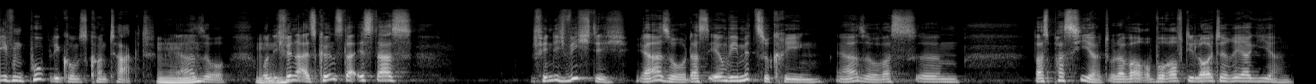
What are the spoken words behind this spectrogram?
intensiven Publikumskontakt. Ja, so. Und ich finde, als Künstler ist das finde ich wichtig, ja, so, das irgendwie mitzukriegen, ja, so, was, ähm, was passiert oder wor- worauf die Leute reagieren.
